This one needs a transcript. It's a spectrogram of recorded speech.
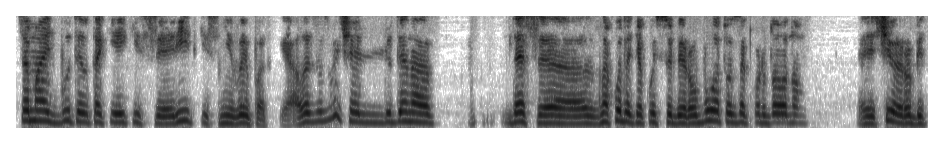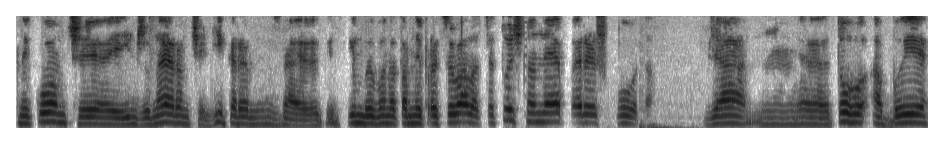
це мають бути такі якісь рідкісні випадки, але зазвичай людина десь е, знаходить якусь собі роботу за кордоном, е, чи робітником, чи інженером, чи лікарем, не знаю, ким би вона там не працювала, це точно не перешкода для е, того, аби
